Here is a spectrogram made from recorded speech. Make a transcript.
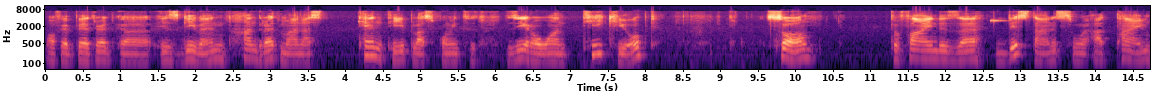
of a bed uh, is given 100 minus 10t plus 0.01 t cubed so to find the distance at time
